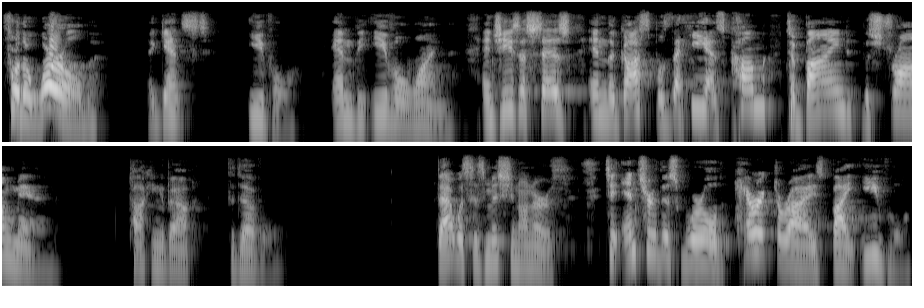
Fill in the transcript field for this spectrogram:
for the world against evil and the evil one. And Jesus says in the Gospels that he has come to bind the strong man, talking about the devil. That was his mission on earth to enter this world characterized by evil,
